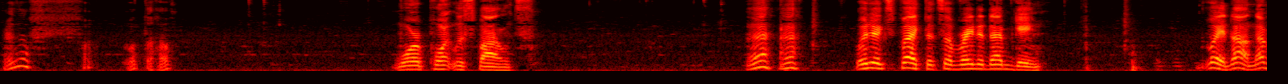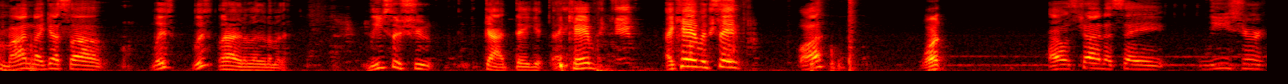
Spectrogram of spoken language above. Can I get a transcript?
Where the fuck? What the hell? More pointless violence. Eh, eh. What do you expect? It's a rated M game. Wait, no, never mind. I guess, uh, Lisa, Lisa, Lisa shoot. God dang it. I can't, I can't even say, what? What? I was trying to say Leisure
